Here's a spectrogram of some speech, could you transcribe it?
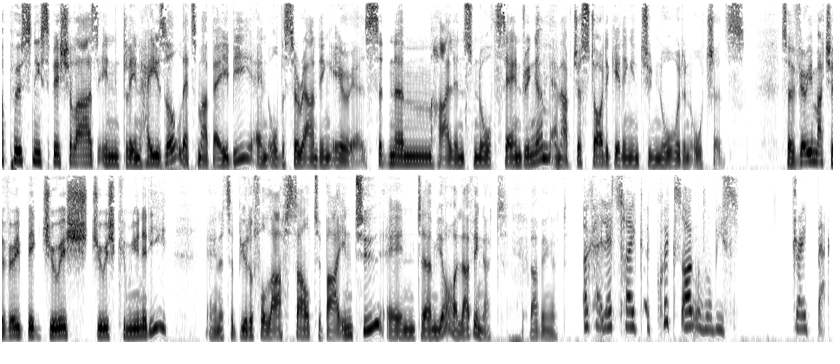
I personally specialize in Glenhazel, that's my baby, and all the surrounding areas Sydenham, Highlands, North, Sandringham, and I've just started getting into Norwood and Orchards. So, very much a very big Jewish Jewish community, and it's a beautiful lifestyle to buy into, and um, yeah, loving it, loving it. okay, let's take a quick song and we'll be straight back.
